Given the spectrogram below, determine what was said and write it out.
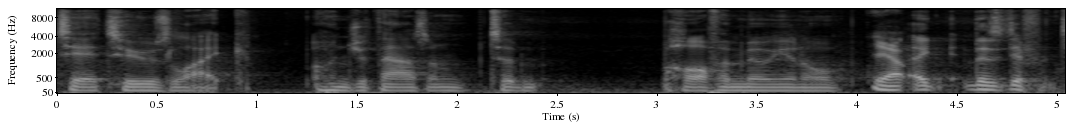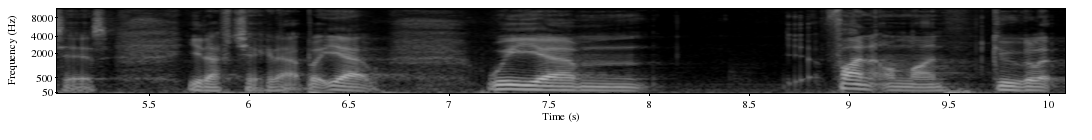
Tier two's like hundred thousand to half a million or yeah. like, there's different tiers. You'd have to check it out. But yeah, we um, find it online. Google it.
